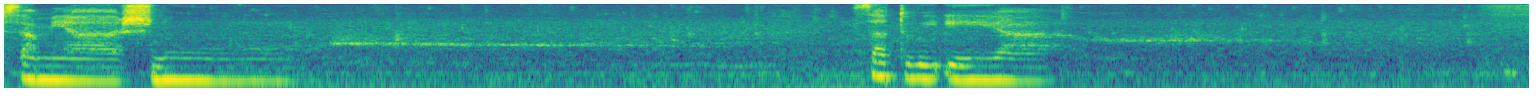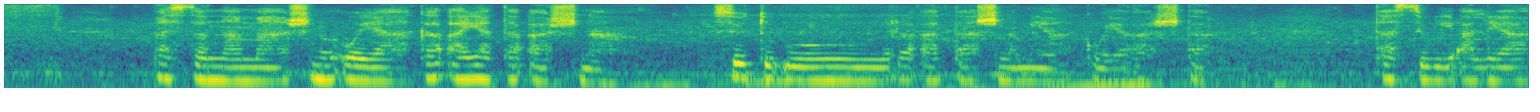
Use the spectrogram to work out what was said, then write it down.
vashna. Samya Shnu. Satui Iya. Pasanama Shnu Oya Ka Ayata Ashna. Sutu Ura Atashna Mia Koya Ashta. Tasui Alia.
